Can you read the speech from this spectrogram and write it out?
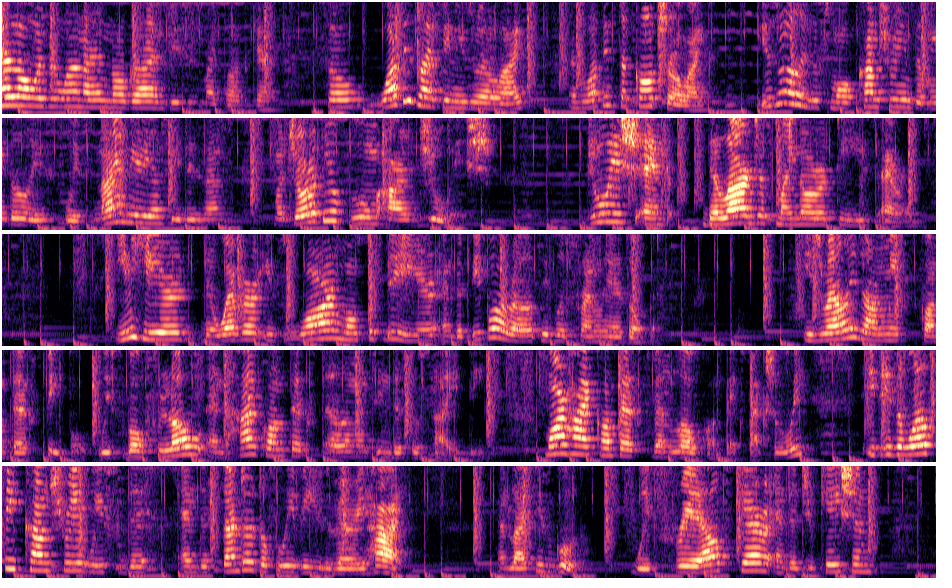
Hello everyone, I am Noga and this is my podcast. So, what is life in Israel like and what is the culture like? Israel is a small country in the Middle East with 9 million citizens, majority of whom are Jewish. Jewish and the largest minority is Arabs. In here, the weather is warm most of the year and the people are relatively friendly and open. Israelis are mixed context people, with both low and high context elements in the society. More high context than low context, actually. It is a wealthy country with the and the standard of living is very high. And life is good, with free healthcare and education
